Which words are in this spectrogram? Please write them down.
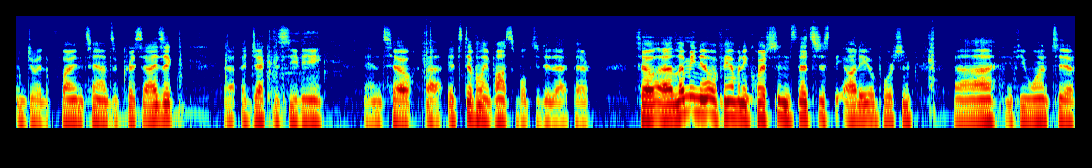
enjoy the fine sounds of Chris Isaak, uh, eject the CD, and so uh, it's definitely possible to do that there. So uh, let me know if you have any questions. That's just the audio portion. Uh, if you want to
